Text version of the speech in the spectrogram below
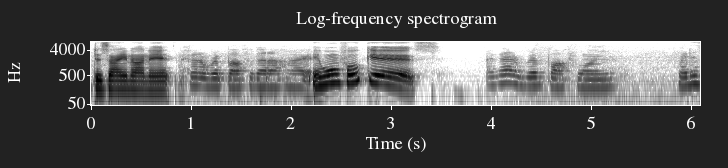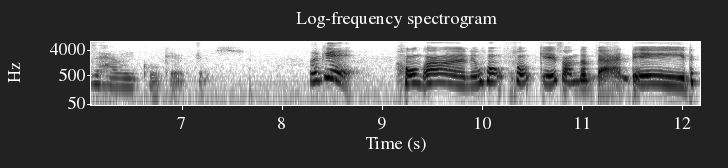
design on it. I got a rip off. I got a heart. It won't focus. I got a rip off one. Why does it have any cool characters? Look it. Hold on, it won't focus on the band-aid.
